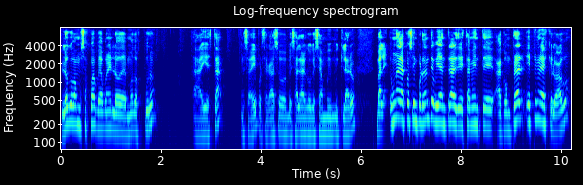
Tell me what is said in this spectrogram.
Luego vamos a jugar, voy a ponerlo de modo oscuro. Ahí está. Eso ahí, por si acaso me sale algo que sea muy, muy claro. Vale, una de las cosas importantes, voy a entrar directamente a comprar. Es primera vez que lo hago.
